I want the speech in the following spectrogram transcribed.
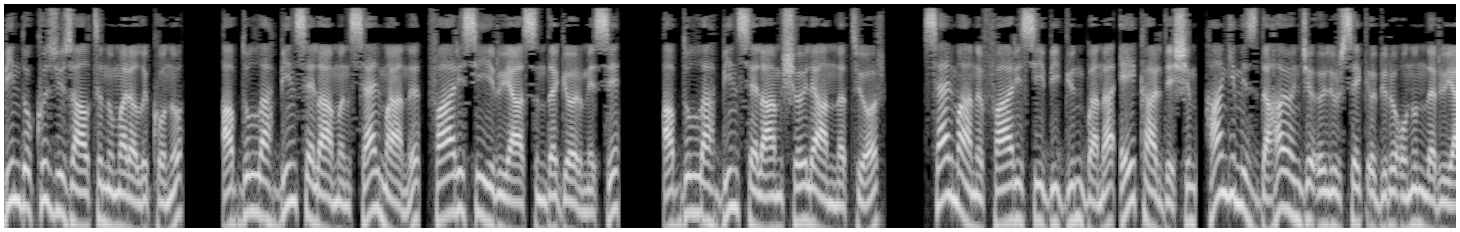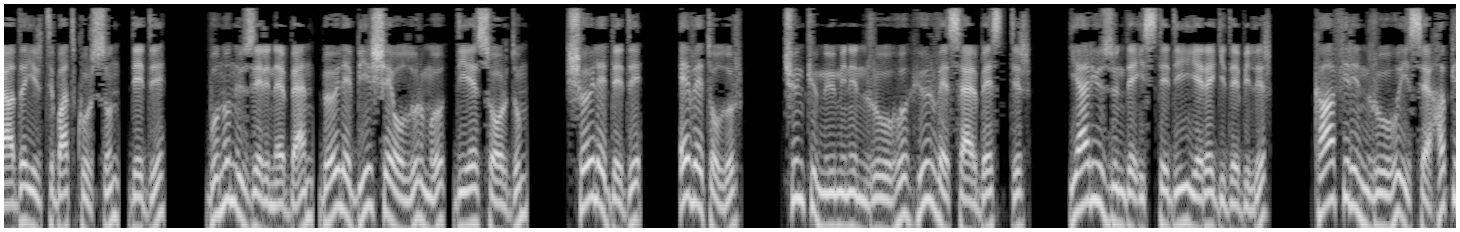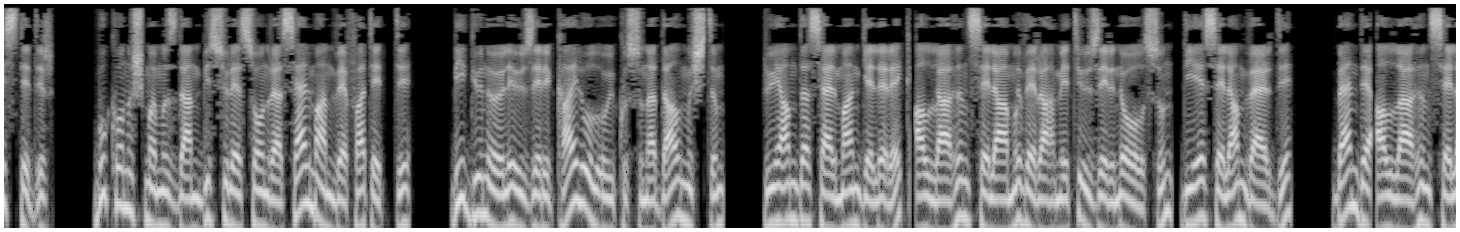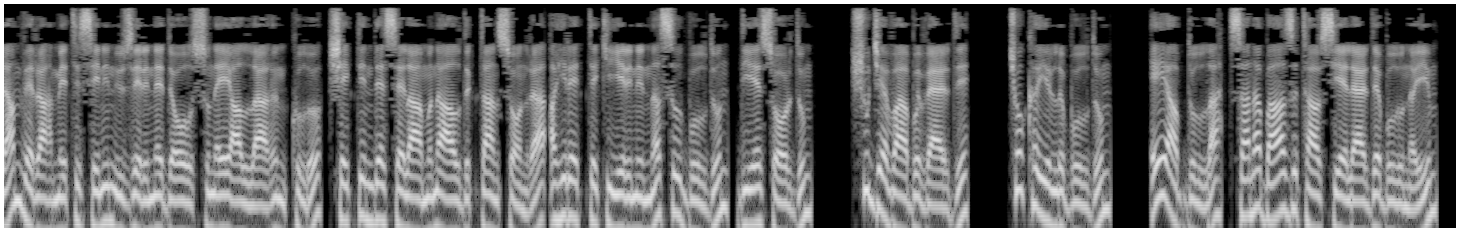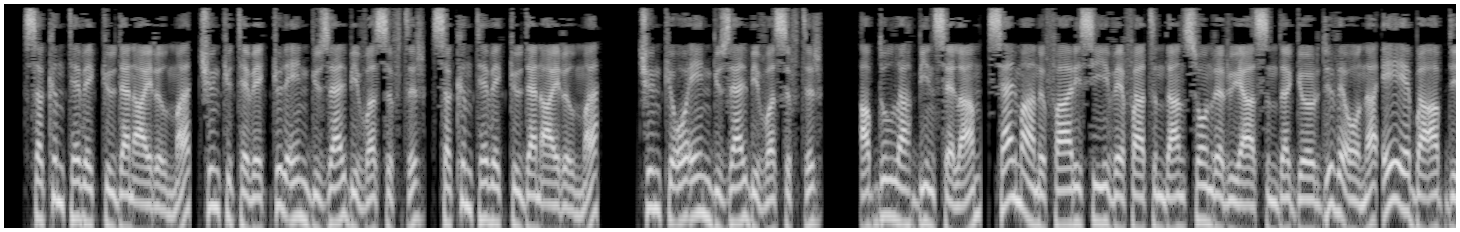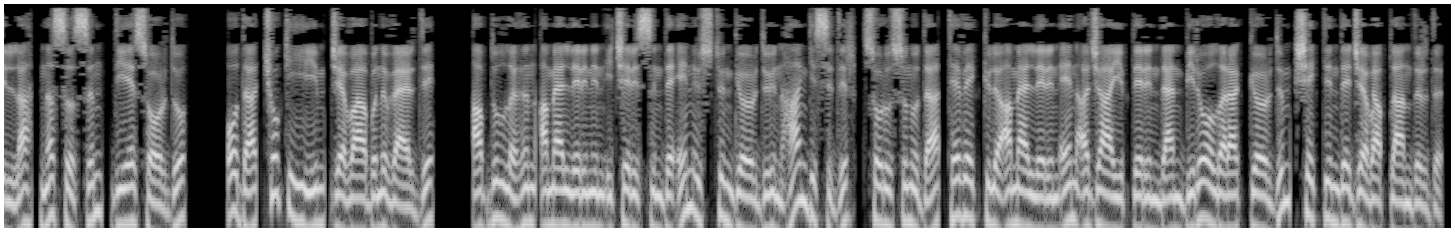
1906 numaralı konu, Abdullah bin Selam'ın Selman'ı, Farisi'yi rüyasında görmesi, Abdullah bin Selam şöyle anlatıyor, Selman'ı Farisi bir gün bana, ey kardeşim, hangimiz daha önce ölürsek öbürü onunla rüyada irtibat kursun, dedi, bunun üzerine ben, böyle bir şey olur mu, diye sordum, şöyle dedi, evet olur, çünkü müminin ruhu hür ve serbesttir, yeryüzünde istediği yere gidebilir, kafirin ruhu ise hapistedir, bu konuşmamızdan bir süre sonra Selman vefat etti. Bir gün öğle üzeri Kaylul uykusuna dalmıştım. Rüyamda Selman gelerek, Allah'ın selamı ve rahmeti üzerine olsun, diye selam verdi. Ben de, Allah'ın selam ve rahmeti senin üzerine de olsun ey Allah'ın kulu, şeklinde selamını aldıktan sonra, ahiretteki yerini nasıl buldun, diye sordum. Şu cevabı verdi, çok hayırlı buldum. Ey Abdullah, sana bazı tavsiyelerde bulunayım, Sakın tevekkülden ayrılma, çünkü tevekkül en güzel bir vasıftır, sakın tevekkülden ayrılma, çünkü o en güzel bir vasıftır. Abdullah bin Selam, Selman-ı Farisi'yi vefatından sonra rüyasında gördü ve ona, ey Eba Abdillah, nasılsın, diye sordu. O da, çok iyiyim, cevabını verdi. Abdullah'ın amellerinin içerisinde en üstün gördüğün hangisidir, sorusunu da, tevekkülü amellerin en acayiplerinden biri olarak gördüm, şeklinde cevaplandırdı.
